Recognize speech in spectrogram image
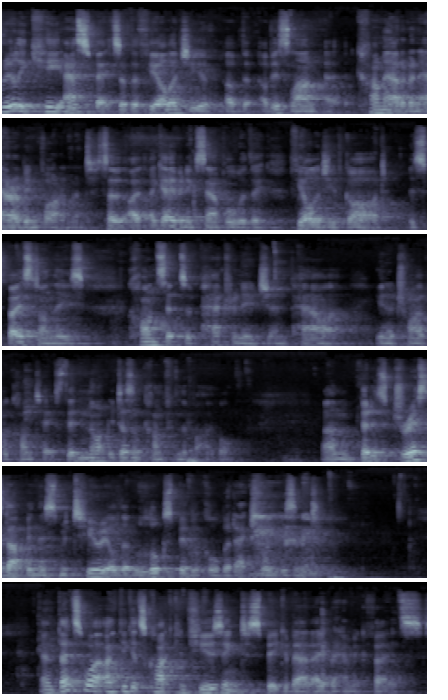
really key aspects of the theology of, of, the, of Islam uh, come out of an Arab environment. So I, I, gave an example with the theology of God. It's based on these concepts of patronage and power in a tribal context. They're not, it doesn't come from the Bible. Um, but it's dressed up in this material that looks biblical but actually isn't. And that's why I think it's quite confusing to speak about Abrahamic faiths.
